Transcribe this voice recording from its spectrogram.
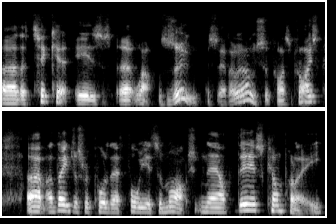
Uh, the ticket is uh, well Zoo. I said, oh, surprise, surprise. Um, and they just reported their full year to March. Now, this company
